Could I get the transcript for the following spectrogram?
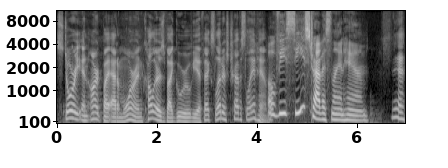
story and art by Adam Warren, colors by Guru EFX, letters Travis Lanham. Oh, VC's Travis Lanham. Yeah.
